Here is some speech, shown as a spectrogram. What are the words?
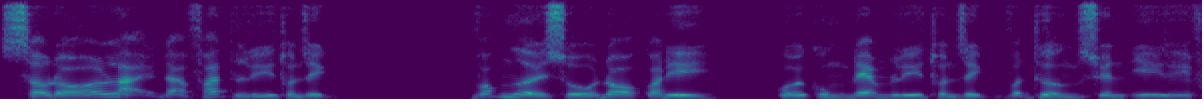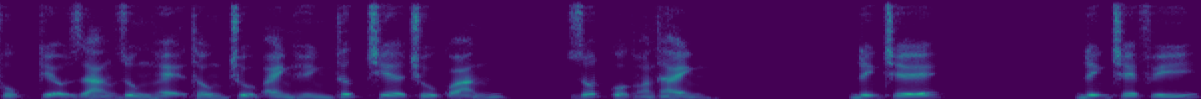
sau đó lại đã phát lý thuần dịch. Vóc người số đo qua đi, cuối cùng đem lý thuần dịch vẫn thường xuyên y y phục tiểu dáng dùng hệ thống chụp ảnh hình thức chia chủ quán, rốt cuộc hoàn thành. Định chế. Định chế phí,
